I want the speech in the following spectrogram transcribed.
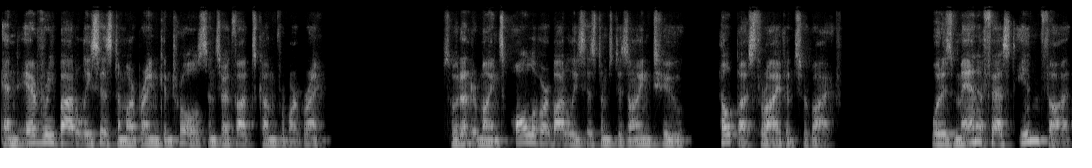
And every bodily system our brain controls, since our thoughts come from our brain. So it undermines all of our bodily systems designed to help us thrive and survive. What is manifest in thought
